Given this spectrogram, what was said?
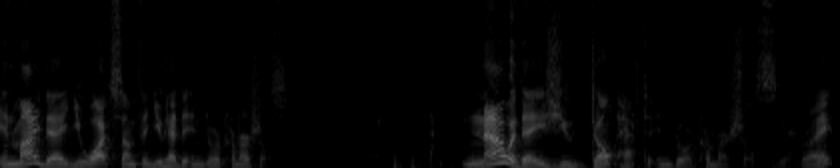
in my day, you watch something, you had to endure commercials. Nowadays, you don't have to endure commercials, Yeah. right?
